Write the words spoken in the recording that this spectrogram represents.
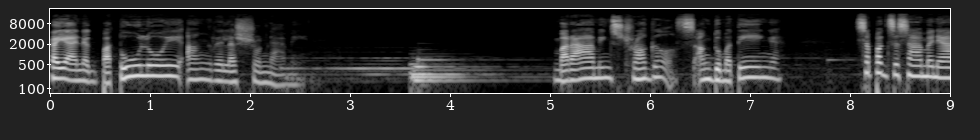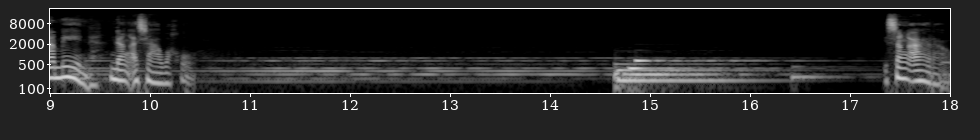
Kaya nagpatuloy ang relasyon namin. Maraming struggles ang dumating sa pagsasama namin ng asawa ko. Isang araw,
